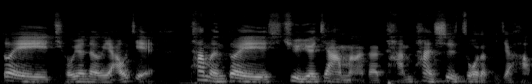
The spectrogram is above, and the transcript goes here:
对球员的了解，他们对续约价码的谈判是做的比较好。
